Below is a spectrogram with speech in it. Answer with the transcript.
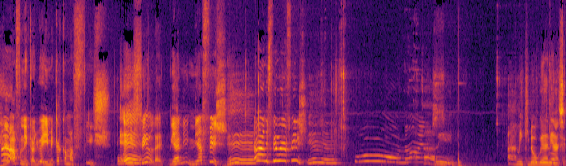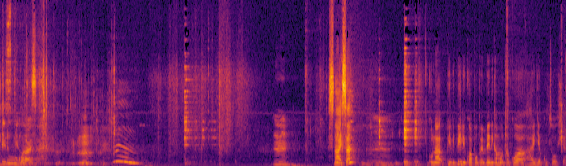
Alafu nikajua imekaa kama fish. Kumbe Eh. ni feel like yani ni ya fish. Eh, ah ni fillet ya fish. Yeah. oh nice. Hatari. ah, mi kidogo yani acha kidogo Bismillah. Mm. mm. It's nice, huh? kuna pilipili kwa hapo pembeni kama utakuwa haijakutosha.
